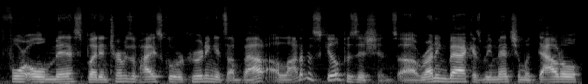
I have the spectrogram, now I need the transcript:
for Ole Miss. But in terms of high school recruiting, it's about a lot of the skill positions. Uh, running back, as we mentioned with Dowdle,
